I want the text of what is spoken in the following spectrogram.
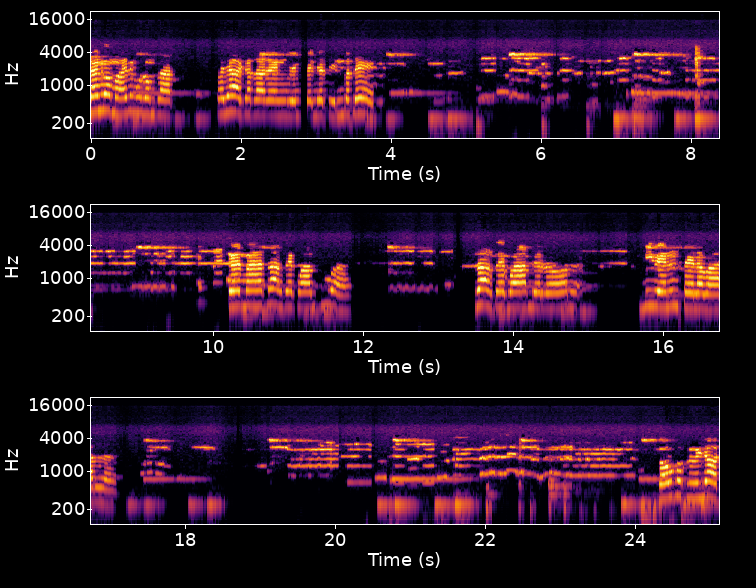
นั่นก็หมายถึงอุดมศักดิ์ พระญาติกษัตริย์แห่งเวียนเป็นสินประเทศ เกิดมาสร้างแต่ความชั่ว สร้างแต่ความเดือดร้อน มีเว้นแต่ละวันแหละเขาก็คือยอด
